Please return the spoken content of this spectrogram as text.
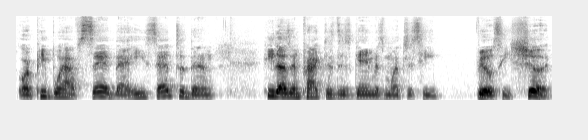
or people have said that he said to them, he doesn't practice this game as much as he feels he should.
